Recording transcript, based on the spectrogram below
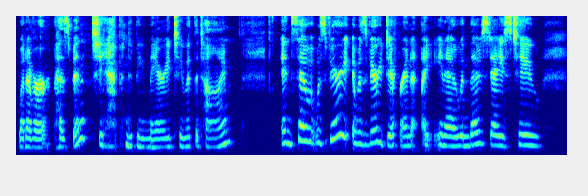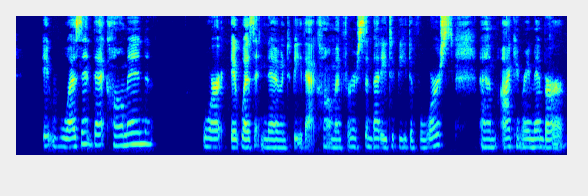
whatever husband she happened to be married to at the time. And so it was very it was very different. you know, in those days too, it wasn't that common or it wasn't known to be that common for somebody to be divorced. Um, I can remember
